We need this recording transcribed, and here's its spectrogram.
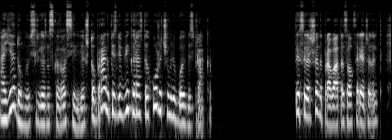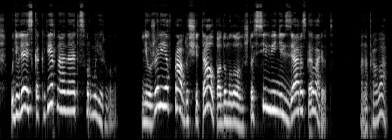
А я думаю, серьезно сказала Сильвия, что брак без любви гораздо хуже, чем любовь без брака. Ты совершенно права, отозвался Реджинальд, удивляясь, как верно она это сформулировала. Неужели я вправду считал, — подумал он, — что с Сильвией нельзя разговаривать? Она права.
